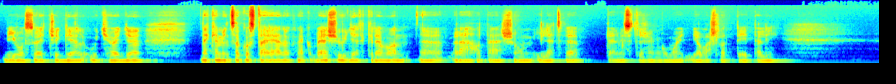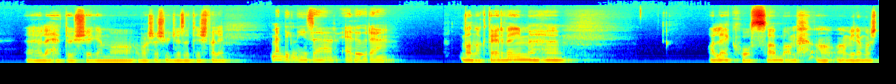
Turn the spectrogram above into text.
vívószövetséggel, úgyhogy nekem, mint szakosztályelnöknek a belső ügyekre van ráhatásom, illetve természetesen komoly javaslattételi lehetőségem a vasas ügyvezetés felé. Meddig nézel előre? Vannak terveim, a leghosszabb, am, amire most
